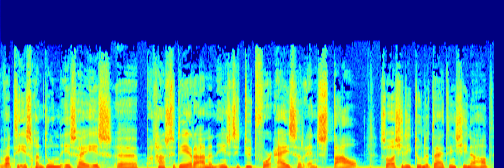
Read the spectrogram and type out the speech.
wat hij is gaan doen, is hij is uh, gaan studeren aan een instituut voor ijzer en staal. Zoals je die toen de tijd in China had.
